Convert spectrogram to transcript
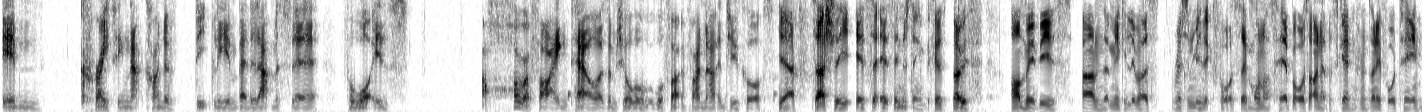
in creating that kind of deeply embedded atmosphere for what is a horrifying tale, as I'm sure we'll, we'll find out in due course. Yeah. So actually, it's it's interesting because both are movies um, that Mika Levi's written music for. So Monos here, but also Under the Skin from 2014,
